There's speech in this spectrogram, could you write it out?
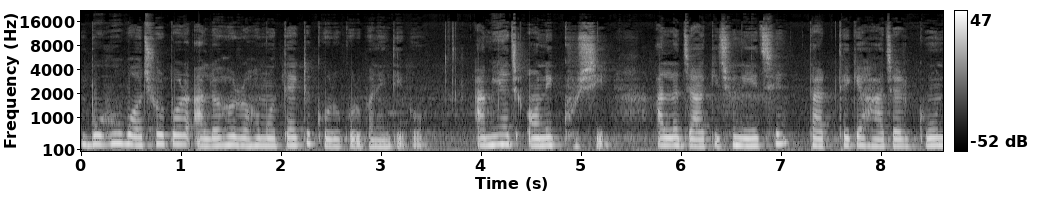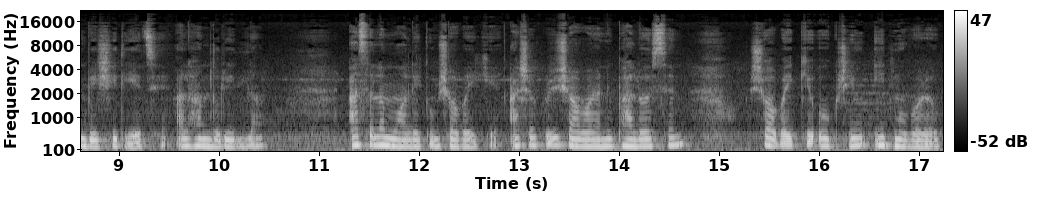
বহু বছর পর আল্লাহর রহমতে একটা গরু কোরবানি দিব। আমি আজ অনেক খুশি। আল্লাহ যা কিছু নিয়েছে, তার থেকে হাজার গুণ বেশি দিয়েছে। আলহামদুলিল্লাহ। আসসালামু আলাইকুম সবাইকে। আশা করি সবাই অনেক ভালো আছেন। সবাইকে অগ্রিম ঈদ মোবারক।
